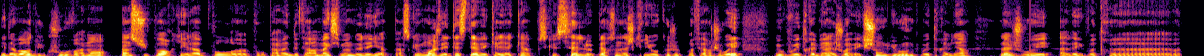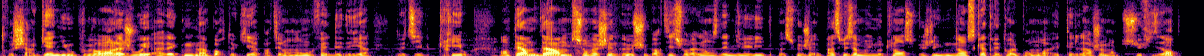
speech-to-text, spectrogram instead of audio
et d'avoir du coup vraiment un support qui est là pour euh, pour permettre de faire un maximum de dégâts. Parce que moi je l'ai testé avec Ayaka, parce que c'est le personnage cryo que je préfère jouer, mais vous pouvez très bien la jouer avec Shongyu, vous pouvez très bien la jouer avec votre euh, votre cher Ganyu, vous pouvez vraiment la jouer avec n'importe qui à partir du moment où vous faites des dégâts de type cryo. En termes d'armes, sur ma chaîne E, je suis parti sur la lance des 1000 élites parce que j'avais pas spécialement une autre lance, une lance 4 étoiles pour moi était largement suffisante.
